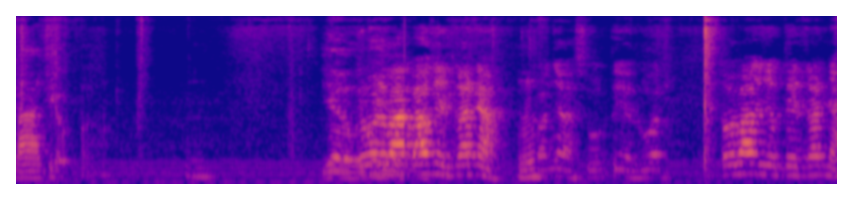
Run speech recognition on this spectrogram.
ba triệu. Ừ. Giờ tôi bao, bao tiền cân nhỉ? Ừ? con nhà xuống tiền luôn. Tôi bao nhiêu tiền cân nhỉ?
